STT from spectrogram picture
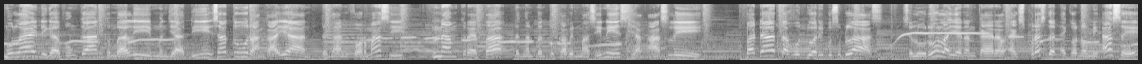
mulai digabungkan kembali menjadi satu rangkaian dengan formasi 6 kereta dengan bentuk kabin masinis yang asli. Pada tahun 2011, seluruh layanan KRL Express dan Ekonomi AC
